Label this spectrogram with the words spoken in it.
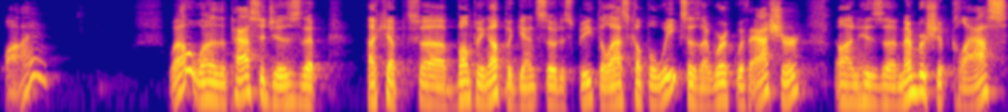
Why? Well, one of the passages that I kept uh, bumping up against, so to speak, the last couple weeks as I work with Asher on his uh, membership class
